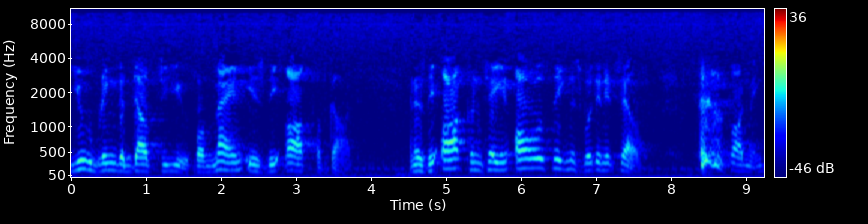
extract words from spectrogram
you bring the dove to you, for man is the ark of God. And as the ark contained all things within itself, pardon me,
